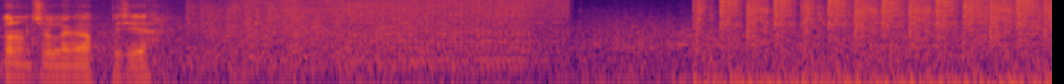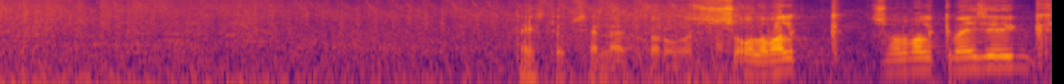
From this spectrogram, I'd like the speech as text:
tulen sulle ka appi siia. ta istub selle toru võtta. soolavalk, soolavalk amazing.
